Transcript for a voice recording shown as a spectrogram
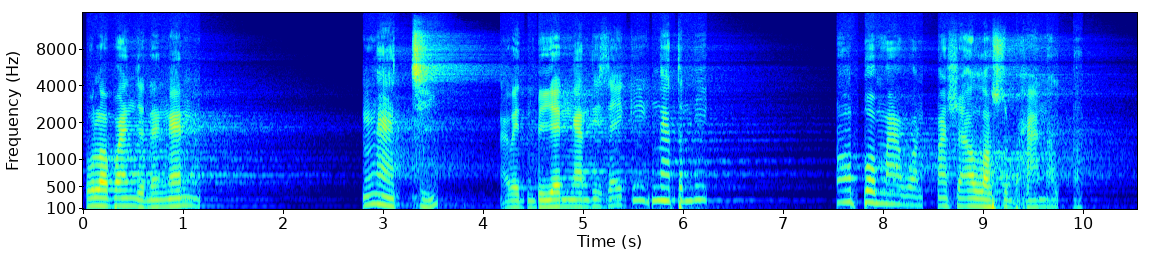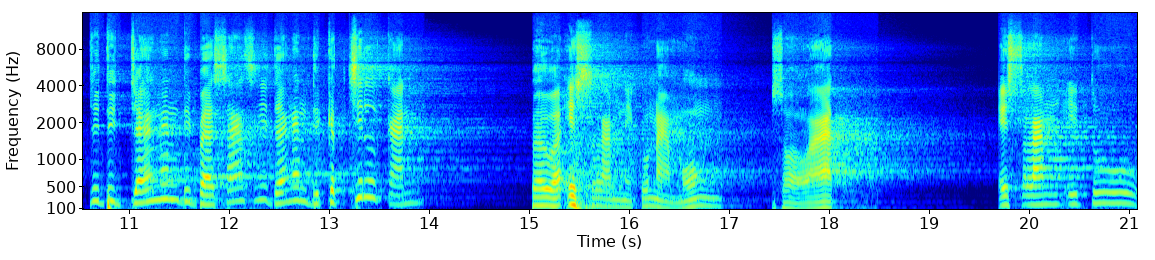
pulau panjenengan ngaji. Awet biyen nganti saiki ngaten iki apa mawon? Masya Allah subhanallah jadi jangan dibasasi jangan dikecilkan bahwa Islam niku namung sholat. Islam itu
